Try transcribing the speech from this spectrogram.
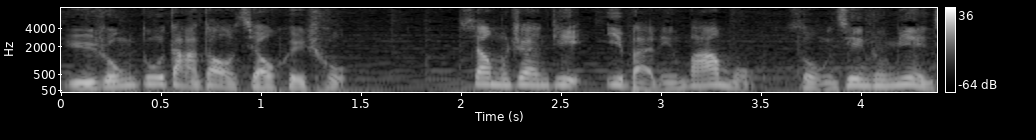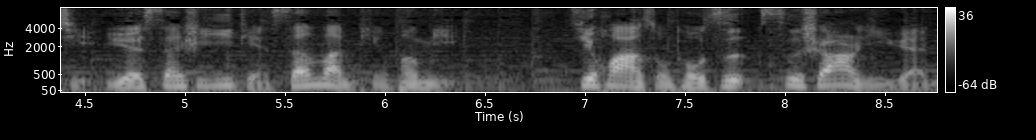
与荣都大道交汇处。项目占地一百零八亩，总建筑面积约三十一点三万平方米，计划总投资四十二亿元。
